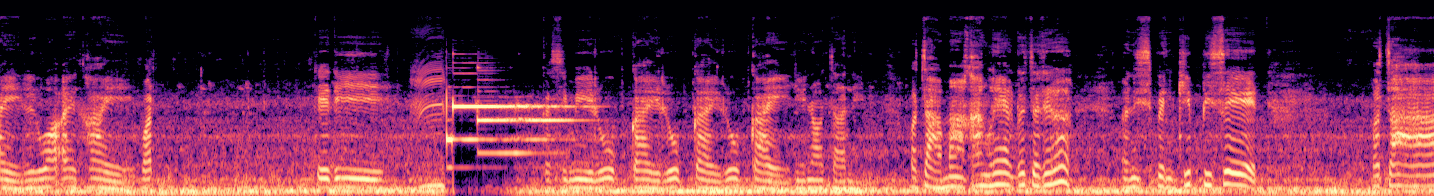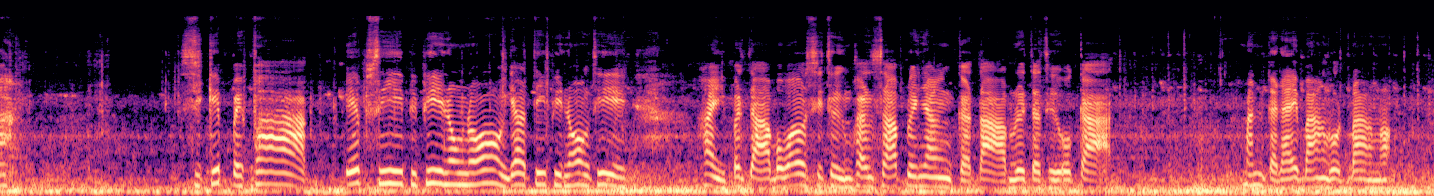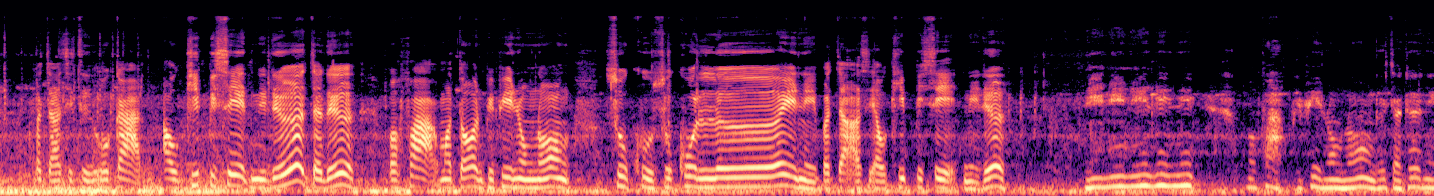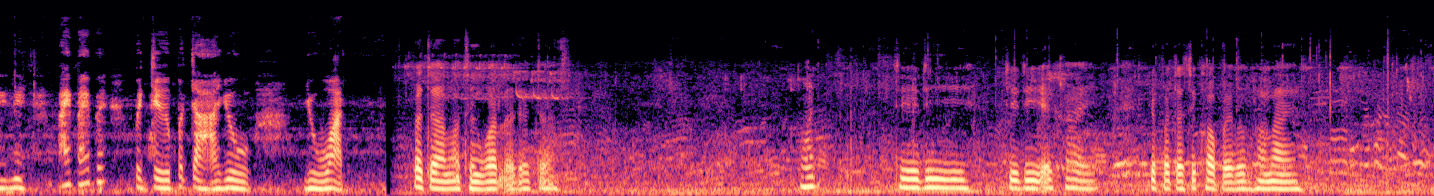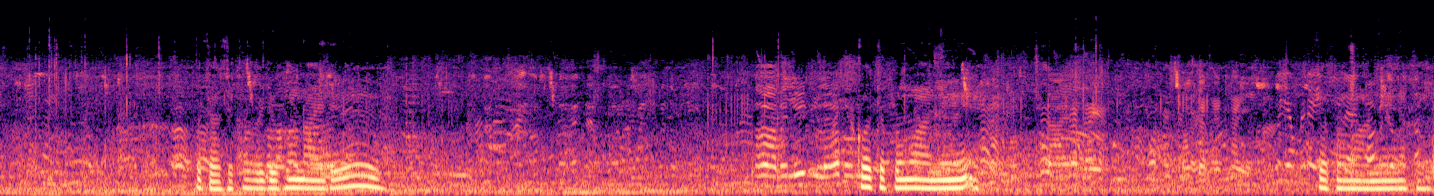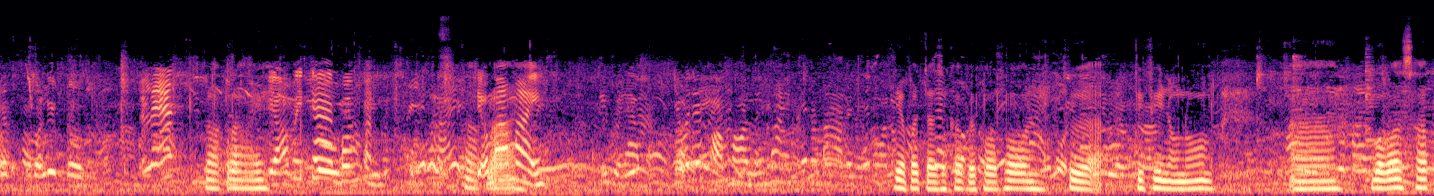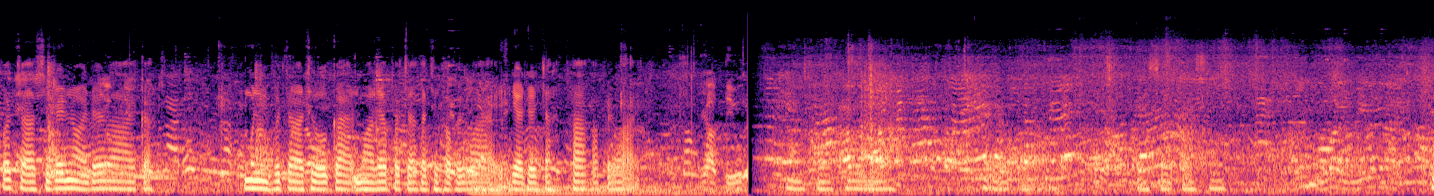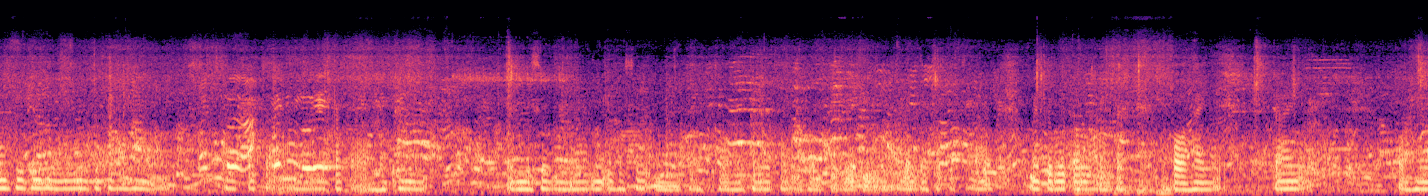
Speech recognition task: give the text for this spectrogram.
ข่หรือว่าไอ้ไข่วัดเจดีกสิมีรูปไก่รูปไก่รูปไก่นี่นาะจ้านี่ประจ่ามาครั้งแรกเด้วยจ้ะเด้ออันนี้สิเป็นคลิปพิเศษประจ่าสิเก็บไปฝาก FC พี่ๆน้องๆญาติพี่น้องที่ให้ประจาบอกว่าสิถึงพันซับหรือยังก็ตามเลยจะถือโอกาส มันก็ได้บ้างลดบ้างเนาะ ประจาสิถือโอกาสเอาคลิปพิเศษนี่เด้อจะเด้อมาฝากมาต้อนพี่ๆน้องๆสุขุสุคนเลย นี่ประจาสิเอาคลิปพิเศษนี่เด้อนี่นี่นี่นี่นี่มาฝากพี่ๆน้องๆเด้อจะเด้อนี่นี่ไปไปไปไปเจอประจาอยู่อยู่วัด ประจามาถึงวัดแล้วเด้อจ้ะวัดเจดีย์เจดีย์ไอ้ไข่เดี๋ยวประจาสิเข้าไปเบิ่งข้างใน ประจาสิเข้าไปดูข้างในเด้อก็จะประมาณนี้ จะประมาณนี้นะคะหลากหลาย เดี๋ยวเอาไปแก้บนก่อนหลากเดี๋ยวหลมายใหม่ยังไม่ได้ขอพรเลยไม่ เดี๋ยวพระเจ้าจะเข้าไปขอพรเพื่อพี่พี่ๆน้องๆ อ่าบอกว่าทรัพย์พระเจ้าสิได้หน่อยได้หลายกะ มันพระเจ้าถือโอกาสมาแล้วพระเจ้าก็จะเข้าไปไหว้เดี๋ยวเดี๋ยวจะพาเข้าไปไหว้อ่าขอพรขอสาธุสาธุของพี่พี่ๆน้องๆทุกคนขอพระเจ้าประกาศให้ท่านเป็นมิสุนามีอุปสรรคมาขอให้พระเจ้าเป็นคนดีดีไม่ได้ขอไม่ตรุตอะไรก็ขอให้ได้ขอให้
